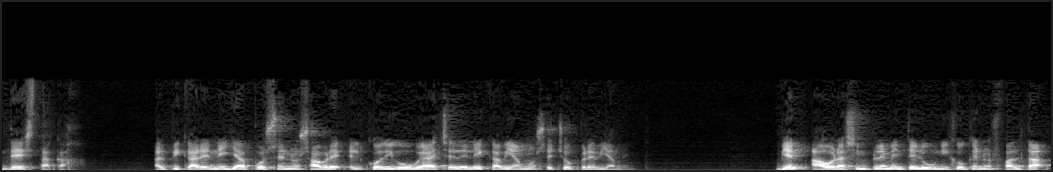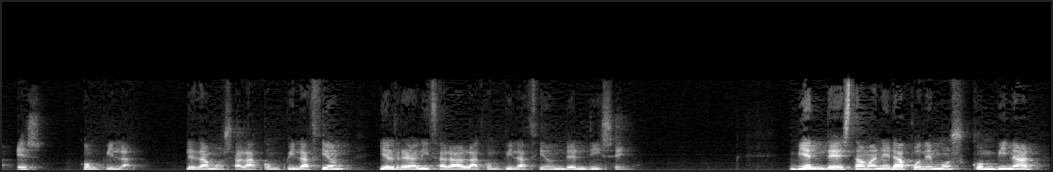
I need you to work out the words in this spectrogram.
de esta caja. Al picar en ella, pues se nos abre el código VHDL que habíamos hecho previamente. Bien, ahora simplemente lo único que nos falta es compilar. Le damos a la compilación y él realizará la compilación del diseño. Bien, de esta manera podemos combinar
